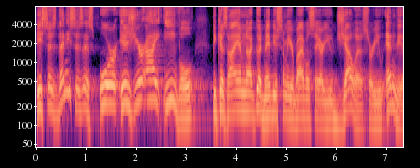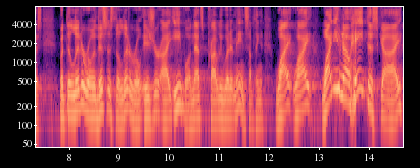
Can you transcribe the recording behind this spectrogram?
He says, then he says this, or is your eye evil because I am not good. Maybe some of your Bibles say, Are you jealous? Or are you envious? But the literal, this is the literal, is your eye evil? And that's probably what it means. Something, why, why, why do you now hate this guy?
